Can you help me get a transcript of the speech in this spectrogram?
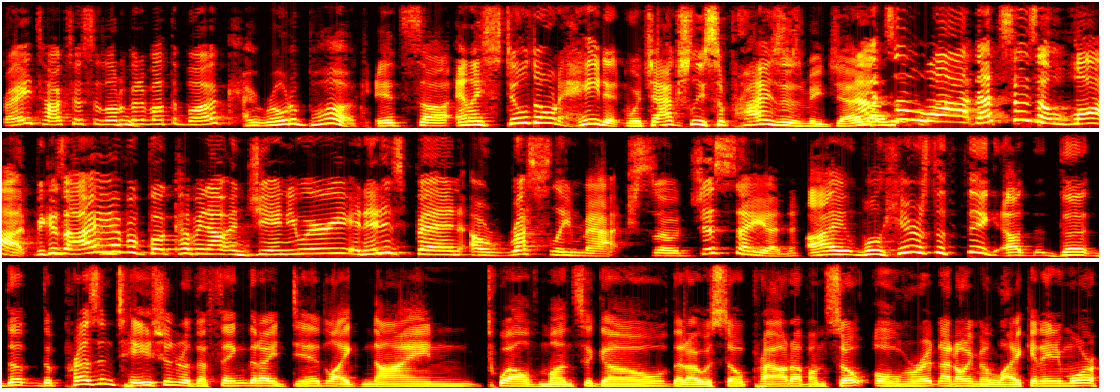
right? Talk to us a little bit about the book. I wrote a book. It's uh and I still don't hate it, which actually surprises me, Jenn. That's a lot. That says a lot because I have a book coming out in January and it has been a wrestling match. So just saying. I well, here's the thing. Uh, the the the presentation or the thing that I did like nine, 12 months ago that I was so proud of. I'm so over it and I don't even like it anymore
